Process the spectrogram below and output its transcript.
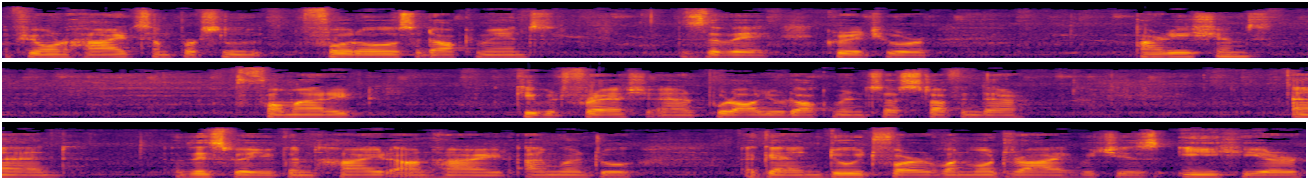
if you want to hide some personal photos or documents this is the way create your partitions format it keep it fresh and put all your documents and stuff in there. And this way you can hide on hide I'm going to again do it for one more drive which is E here.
